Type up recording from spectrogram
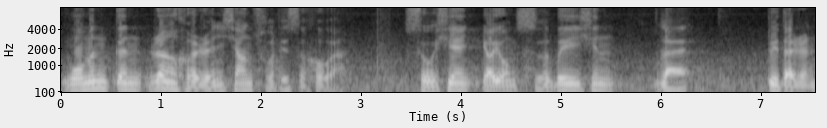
我们跟任何人相处的时候啊，首先要用慈悲心来对待人。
